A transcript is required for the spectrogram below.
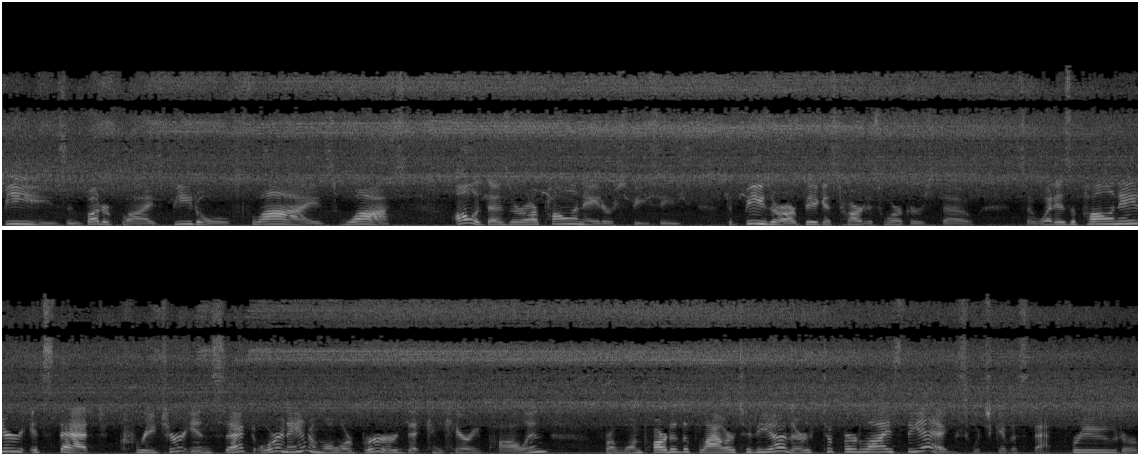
bees and butterflies, beetles, flies, wasps. All of those are our pollinator species. The bees are our biggest, hardest workers, though. So what is a pollinator? It's that creature, insect, or an animal or bird that can carry pollen from one part of the flower to the other to fertilize the eggs, which give us that fruit or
